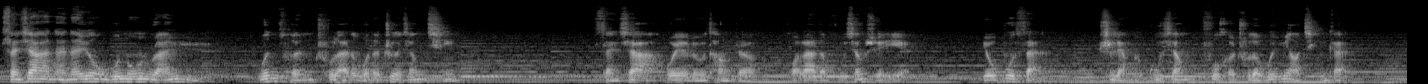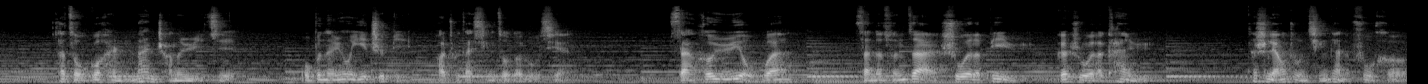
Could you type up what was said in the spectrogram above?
伞下奶奶用吴侬软语温存出来的我的浙江情。伞下我也流淌着火辣的湖湘血液。油布伞是两个故乡复合出的微妙情感。它走过很漫长的雨季，我不能用一支笔画出它行走的路线。伞和雨有关，伞的存在是为了避雨，更是为了看雨。它是两种情感的复合。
